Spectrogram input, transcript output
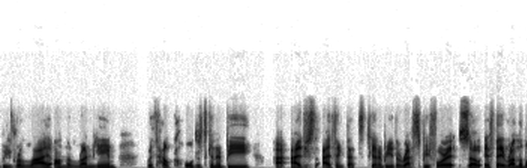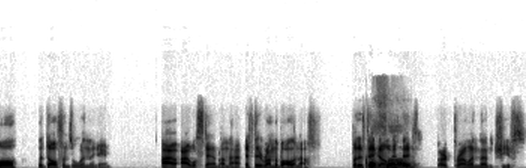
we rely on the run game with how cold it's going to be. I, I just I think that's going to be the recipe for it. So if they run the ball, the Dolphins will win the game. I, I will stand on that if they run the ball enough. But if they I don't, saw, if they start throwing, then Chiefs.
